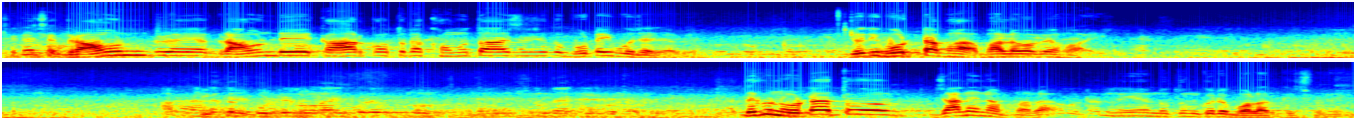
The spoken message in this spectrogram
ঠিক আছে? গ্রাউন্ড গ্রাউন্ডে কার কতটা ক্ষমতা আছে সে তো ভোটেই বোঝা যাবে, যদি ভোটটা ভালোভাবে হয়। দেখুন, ওটা তো জানেন আপনারা, ওটা নিয়ে নতুন করে বলার কিছু নেই।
